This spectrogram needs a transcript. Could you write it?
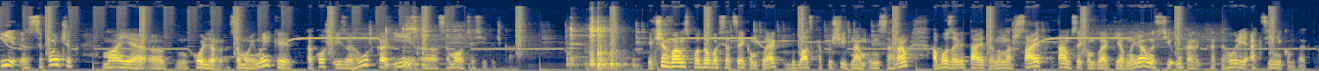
І е, сифончик має колір самої мийки, також і заглушка, і сама оця сіточка. Якщо вам сподобався цей комплект, будь ласка, пишіть нам у інстаграм або завітайте на наш сайт. Там цей комплект є в наявності у категорії акційні комплекти.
